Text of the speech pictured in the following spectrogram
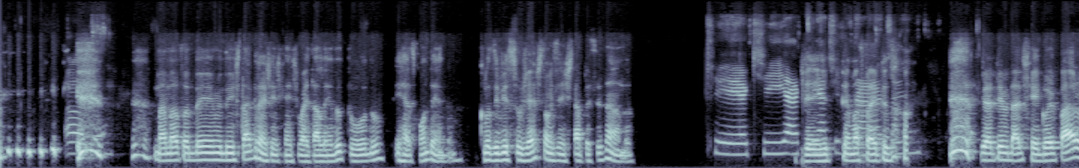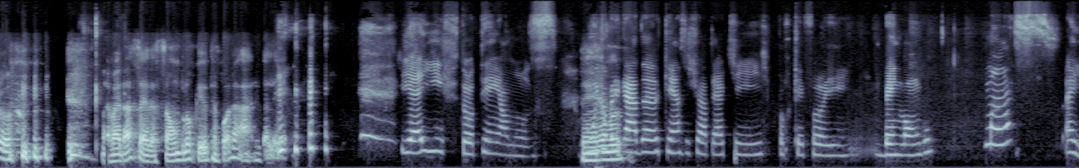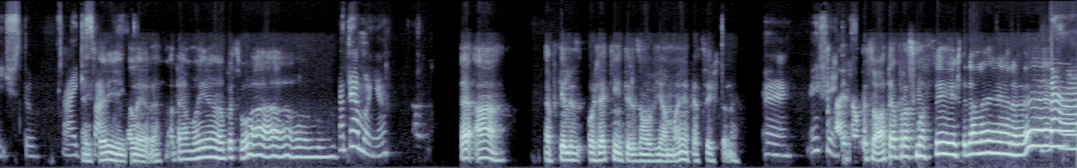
Olha. na nossa DM do Instagram, gente, que a gente vai estar lendo tudo e respondendo. Inclusive sugestões a gente está precisando. Que aqui a Gente, temas pra criatividade. Criatividade chegou e parou. Mas vai dar certo, é só um bloqueio temporário, galera. E é isto, temos. Muito Temos. obrigada quem assistiu até aqui, porque foi bem longo. Mas é isto. Ai, que É isso saco. aí, galera. Até amanhã, pessoal. Até amanhã. É, ah, é porque eles, hoje é quinta, eles vão ouvir amanhã, que é sexta, né? É. Enfim. Ah, então, pessoal, até a próxima sexta, galera. É!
